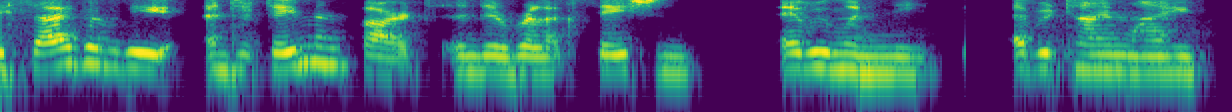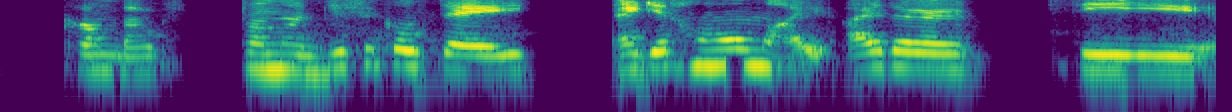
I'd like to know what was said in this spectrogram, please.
besides of the entertainment part and the relaxation everyone needs. Every time I come back from a difficult day, I get home, I either see,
